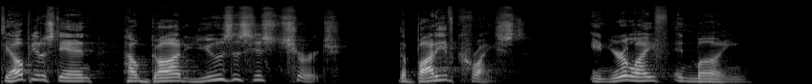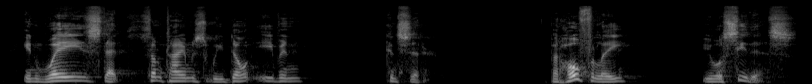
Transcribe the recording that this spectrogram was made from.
To help you understand how God uses His church, the body of Christ, in your life and mine in ways that sometimes we don't even consider. But hopefully, you will see this.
